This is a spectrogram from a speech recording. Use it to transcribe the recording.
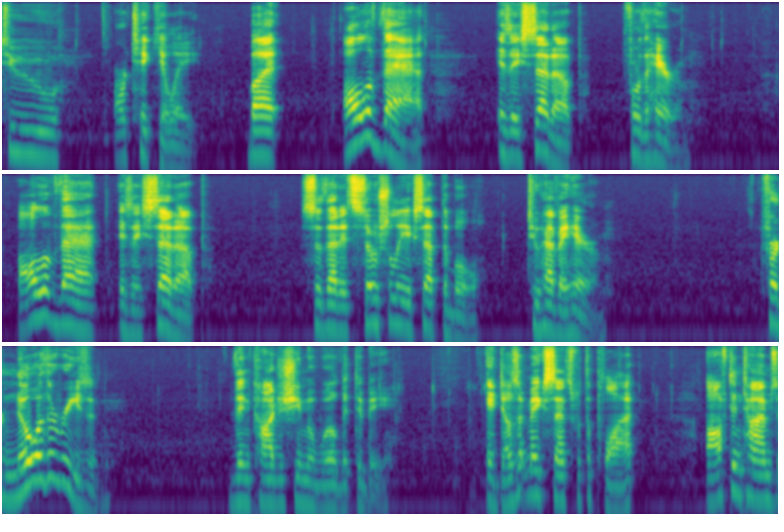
to articulate, but all of that is a setup for the harem. All of that is a setup so that it's socially acceptable to have a harem. For no other reason than Kajishima willed it to be. It doesn't make sense with the plot, oftentimes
